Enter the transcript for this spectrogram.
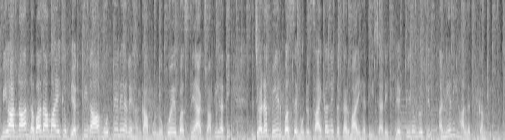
બિહારના નવાદામાં એક વ્યક્તિના મોતને લઈ અને હંગામો લોકોએ બસને આગ ચાપી હતી ઝડપભેર બસે મોટરસાયકલને ટક્કર મારી હતી જ્યારે એક વ્યક્તિનું મૃત્યુ અન્યની હાલત ગંભીર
